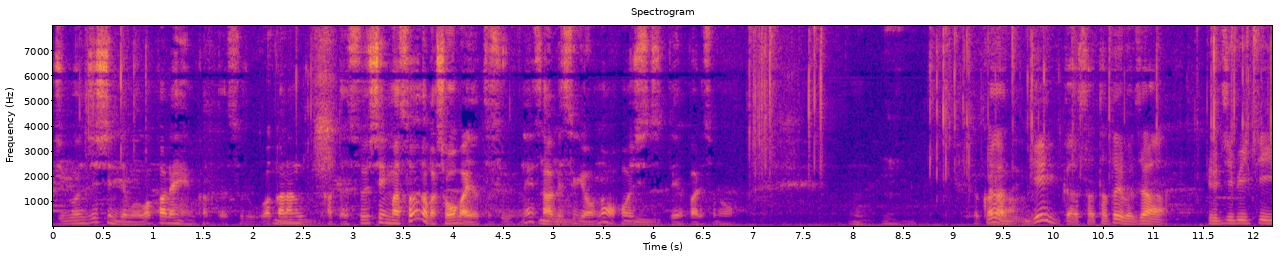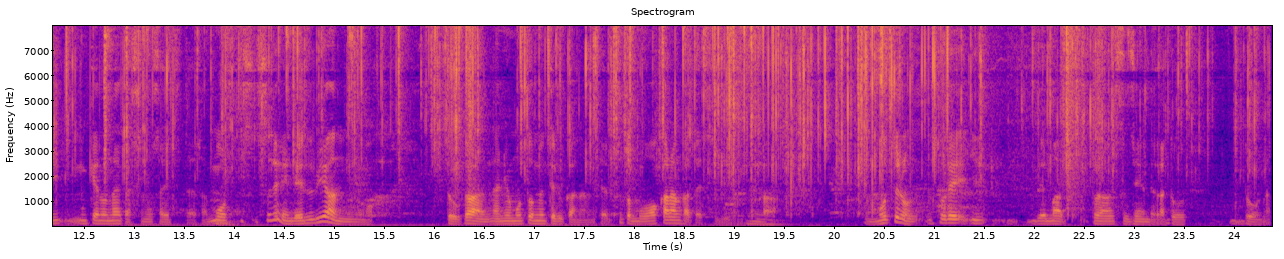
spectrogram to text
自分自身でも分からへんかったりする分からんかったりするし、まあそういうのが商売だとするよねサービス業の本質ってやっぱりその、うんだかだかららゲイがさ例えばじゃあ LGBT 向けのなんかしなさいってたらさ、もうすすでにレズビアンの人が何を求めてるかなんてちょっともう分からんかったりするやん。か、もちろんそれで、まあ、トランスジェンダーがどうどうな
